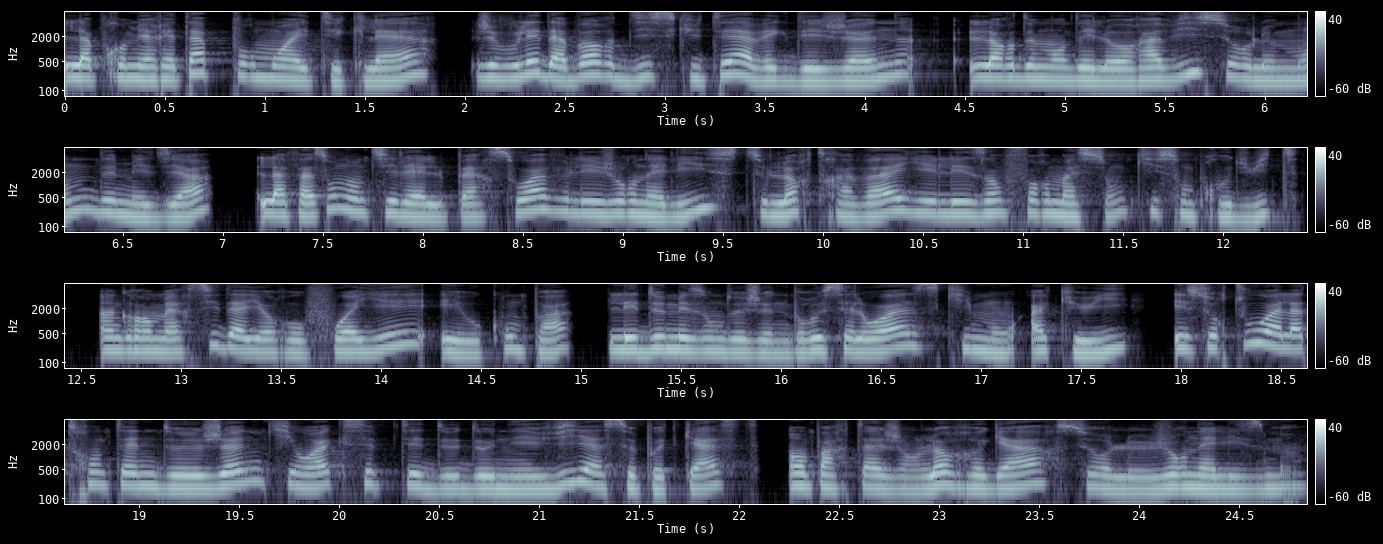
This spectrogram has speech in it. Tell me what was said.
la première étape pour moi était claire. Je voulais d'abord discuter avec des jeunes, leur demander leur avis sur le monde des médias, la façon dont ils elles perçoivent les journalistes, leur travail et les informations qui sont produites. Un grand merci d'ailleurs au foyer et au compas, les deux maisons de jeunes bruxelloises qui m'ont accueilli et surtout à la trentaine de jeunes qui ont accepté de donner vie à ce podcast en partageant leur regard sur le journalisme.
